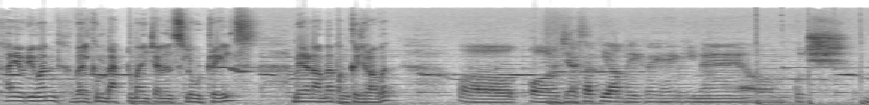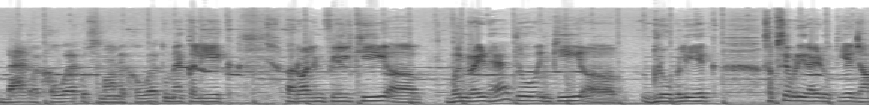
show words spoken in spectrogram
hi everyone welcome back to my channel slow trails मेरा नाम है पंकज रावत। और जैसा कि आप देख रहे हैं कि मैं कुछ बैग रखा हुआ है, कुछ सामान रखा हुआ है तो मैं कल ही एक रॉयल इनफील्ड की वन राइड है, जो इनकी ग्लोबली एक सबसे बड़ी राइड होती है, जहाँ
